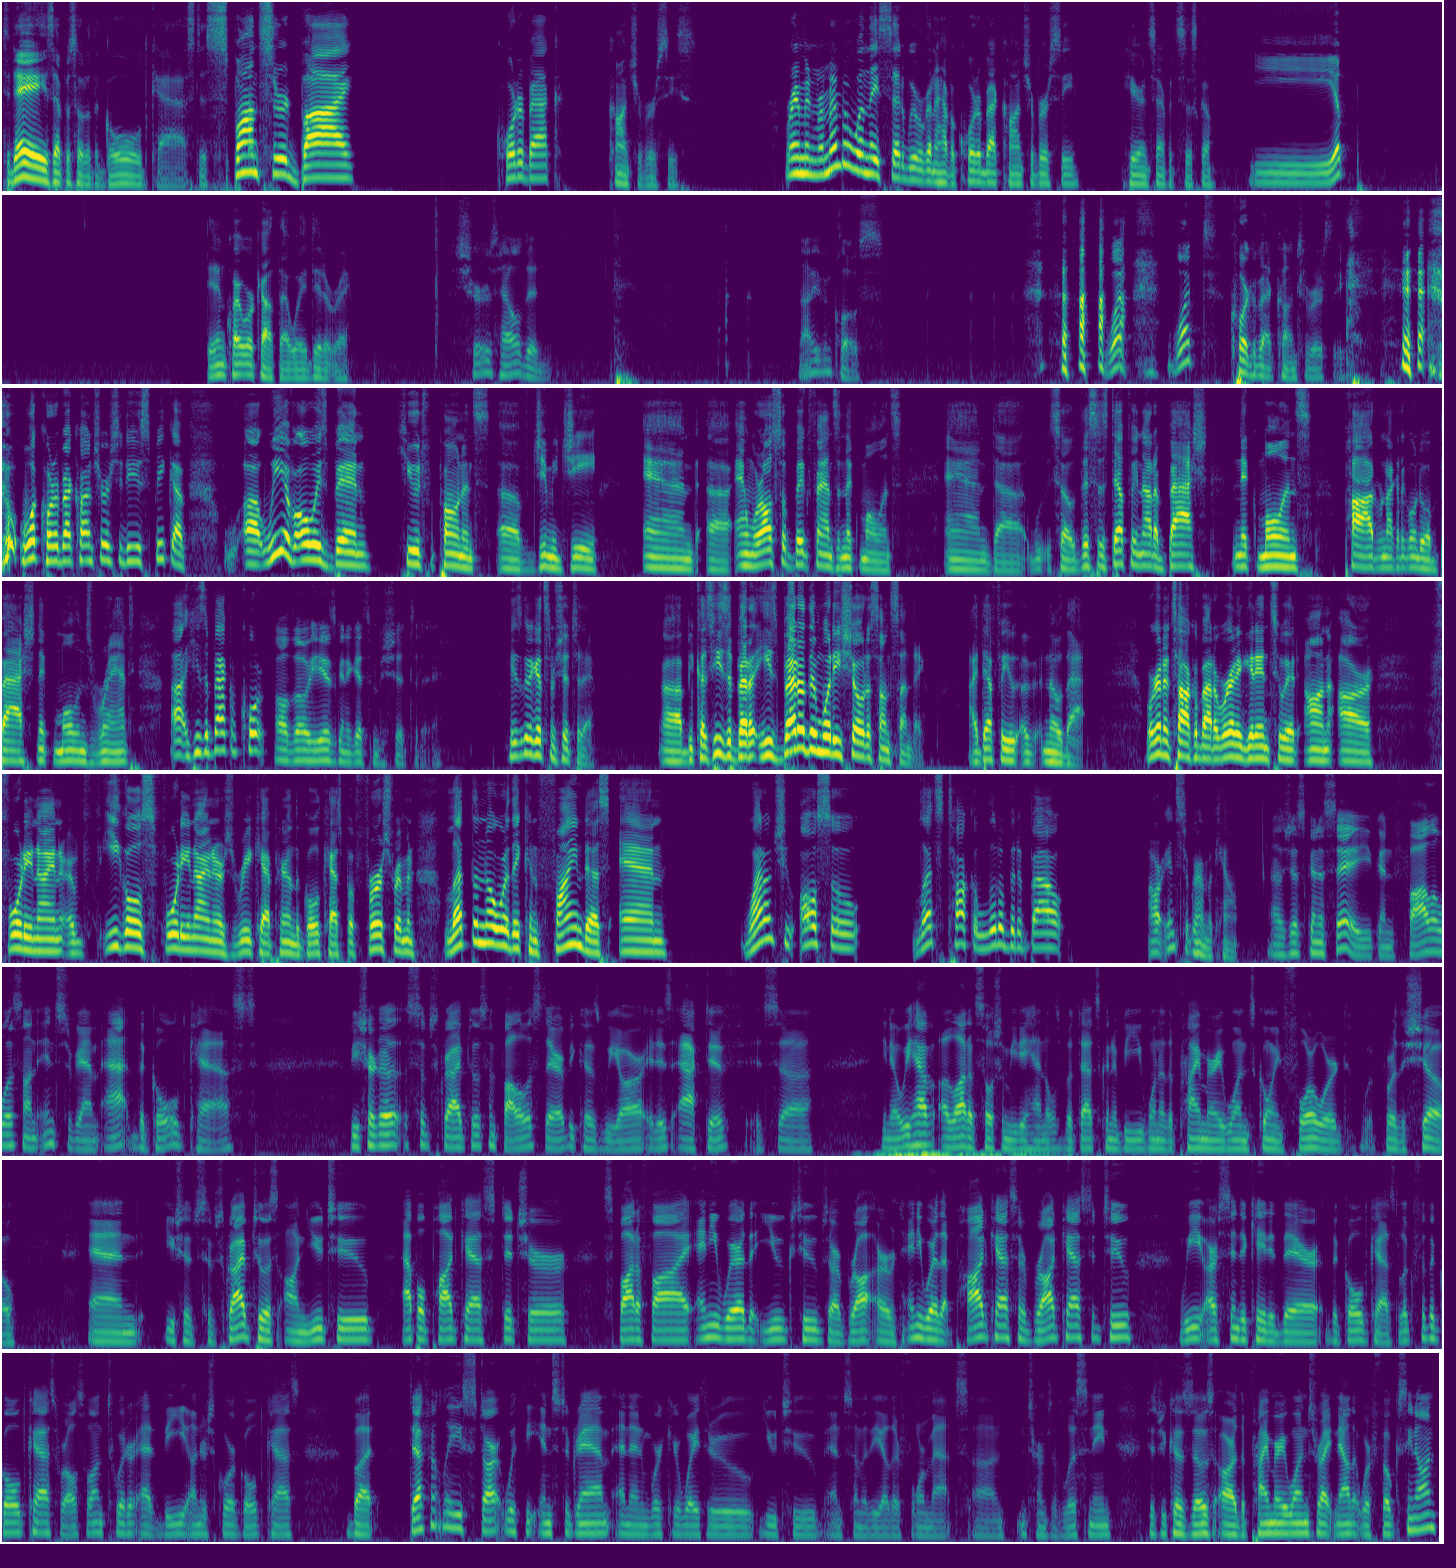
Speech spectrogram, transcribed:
Today's episode of the Goldcast is sponsored by quarterback controversies. Raymond, remember when they said we were going to have a quarterback controversy here in San Francisco? Yep. Didn't quite work out that way, did it, Ray? Sure as hell didn't. Not even close. what what quarterback controversy? what quarterback controversy do you speak of? Uh, we have always been huge proponents of Jimmy G, and uh, and we're also big fans of Nick Mullens. And uh, so this is definitely not a bash Nick Mullens pod. We're not going to go into a bash Nick Mullens rant. Uh, he's a backup court. Although he is going to get some shit today. He's going to get some shit today uh, because he's a better he's better than what he showed us on Sunday. I definitely uh, know that. We're going to talk about it. We're going to get into it on our 49 uh, Eagles 49ers recap here on the Goldcast. But first, Raymond, let them know where they can find us and why don't you also let's talk a little bit about our Instagram account. I was just gonna say you can follow us on Instagram at the Goldcast. Be sure to subscribe to us and follow us there because we are it is active. It's uh you know, we have a lot of social media handles, but that's going to be one of the primary ones going forward for the show. And you should subscribe to us on YouTube, Apple Podcast, Stitcher, Spotify, anywhere that YouTubes are brought or anywhere that podcasts are broadcasted to. We are syndicated there, the Goldcast. Look for the Goldcast. We're also on Twitter at the underscore Goldcast. But definitely start with the Instagram and then work your way through YouTube and some of the other formats uh, in terms of listening, just because those are the primary ones right now that we're focusing on.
